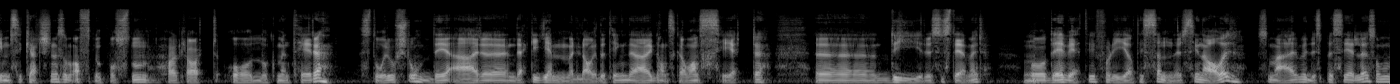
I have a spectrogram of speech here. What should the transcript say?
IMSI-catchene som Aftenposten har klart å dokumentere, står i Oslo, det er, eh, det er ikke hjemmelagde ting. Det er ganske avanserte, uh, dyre systemer. Mm. Og det vet vi fordi at de sender signaler som er veldig spesielle, som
